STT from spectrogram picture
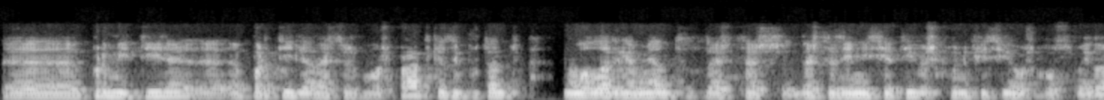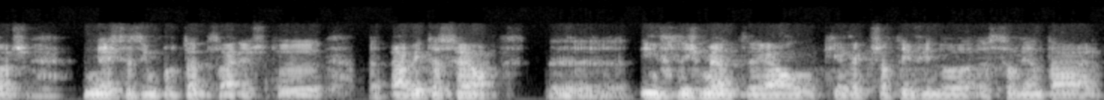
eh, permitir a partilha destas boas práticas e, portanto, o alargamento destas, destas iniciativas que beneficiam os consumidores nestas importantes áreas. Eh, a habitação, infelizmente, é algo que a DECO já tem vindo a salientar,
